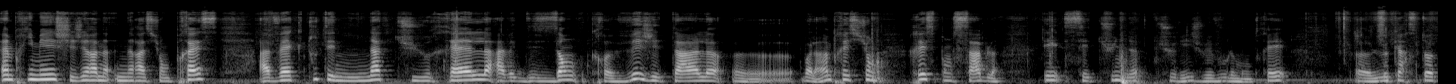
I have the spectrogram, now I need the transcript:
imprimé chez Génération Presse avec tout est naturel, avec des encres végétales. voilà, impression responsable. Et c'est une tuerie, je vais vous le montrer. Euh, le cardstock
